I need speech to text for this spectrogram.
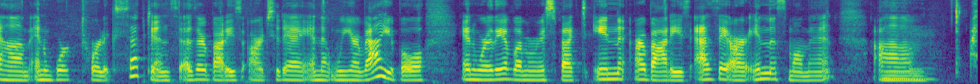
um, and work toward acceptance as our bodies are today, and that we are valuable and worthy of love and respect in our bodies as they are in this moment, um, I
